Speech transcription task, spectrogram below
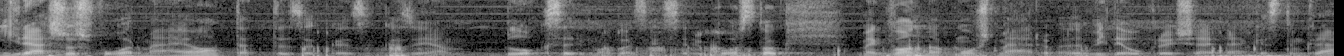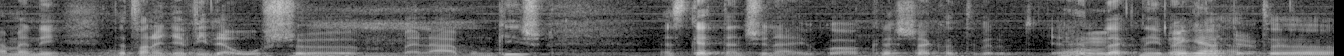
írásos formája, tehát ezek, ezek az ilyen blogszerű, magazinszerű posztok, meg vannak most már videókra is el- elkezdtünk rámenni, tehát van egy ilyen videós ö, lábunk is. Ezt ketten csináljuk a Crash-el, Kativel, úgy ugye Mhm. Red Black néven Igen. lehet ö,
